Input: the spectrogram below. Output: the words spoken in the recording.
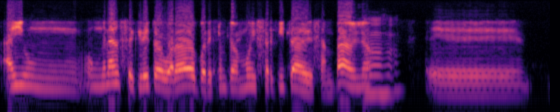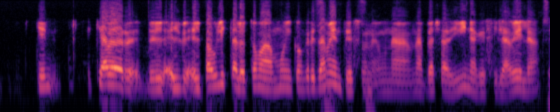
hay un, un gran secreto guardado, por ejemplo, muy cerquita de San Pablo, eh, que, a ver, el, paulista lo toma muy concretamente, es una, una, playa divina que es Isla sí.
